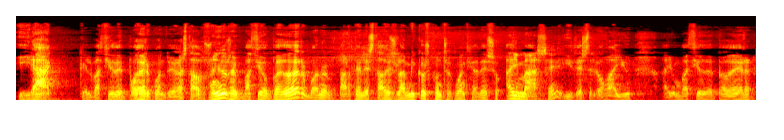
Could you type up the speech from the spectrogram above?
Irak, que el vacío de poder, cuando llega a Estados Unidos, el vacío de poder, bueno, en parte el Estado Islámico es consecuencia de eso. Hay más, ¿eh? y desde luego hay un, hay un vacío de poder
